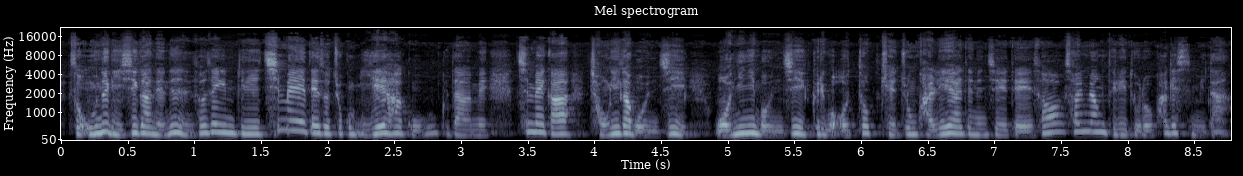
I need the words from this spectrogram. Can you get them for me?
그래서 오늘 이 시간에는 선생님들이 치매에 대해서 조금 이해하고 그 다음에 치매가 정의가 뭔지 원인이 뭔지 그리고 어떻게 좀 관리해야 되는지에 대해서 설명드리도록 하겠습니다.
